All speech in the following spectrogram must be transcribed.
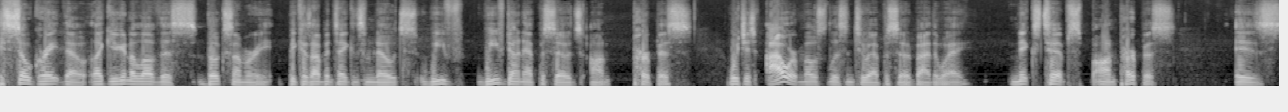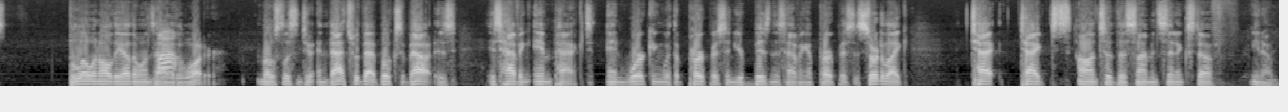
It's so great though. Like you're gonna love this book summary because I've been taking some notes. We've we've done episodes on purpose, which is our most listened to episode, by the way. Nick's tips on purpose is blowing all the other ones out of the water. Most listened to, and that's what that book's about is is having impact and working with a purpose and your business having a purpose. It's sort of like tag, tagged onto the Simon Sinek stuff. You know,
